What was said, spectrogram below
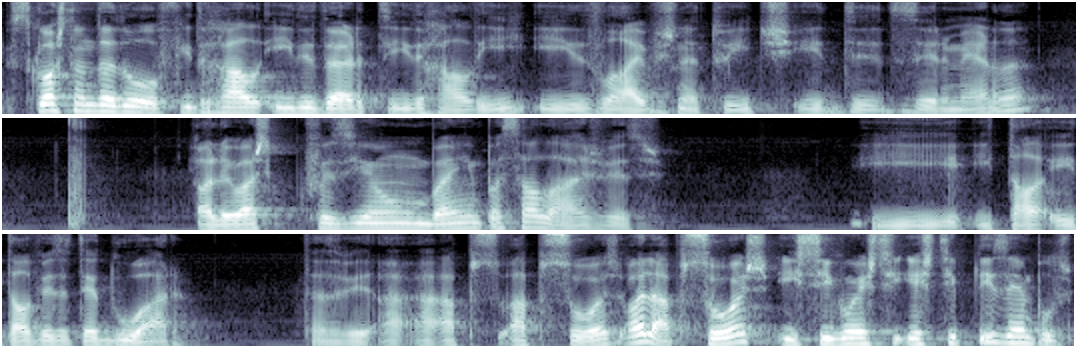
Se gostam de Adolfo e de, rally, e de Dirt e de Rally e de lives na Twitch e de dizer merda, olha, eu acho que faziam bem em passar lá às vezes. E, e, tal, e talvez até doar. Estás a ver? Há, há, há, pessoas, olha, há pessoas, e sigam este, este tipo de exemplos.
